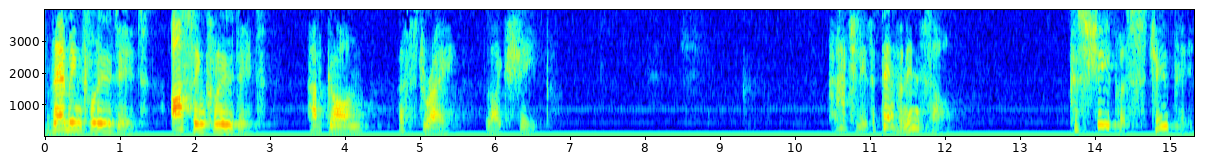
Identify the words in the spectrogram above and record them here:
them included, us included, have gone astray like sheep. And actually, it's a bit of an insult because sheep are stupid.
